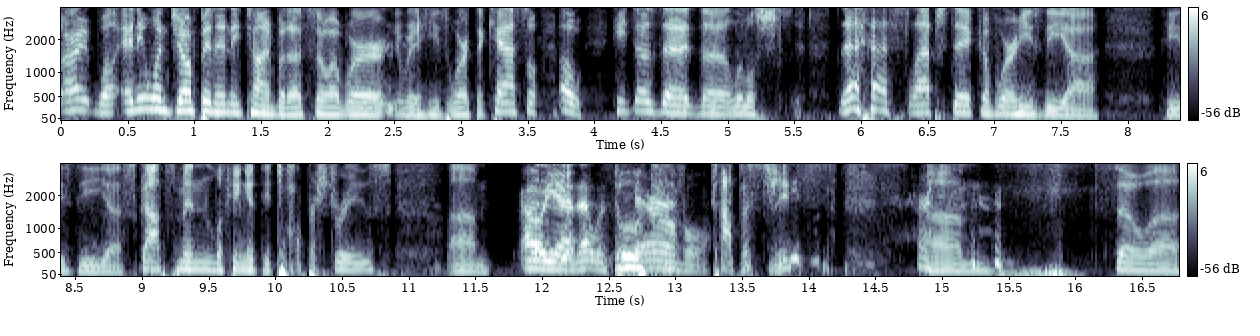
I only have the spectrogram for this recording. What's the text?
all right. Well, anyone jump in anytime, but uh, so we're he's we're at the castle. Oh, he does the the little sh- slapstick of where he's the uh, he's the uh, Scotsman looking at the tapestries. Um, Oh yeah, that was terrible. tapestries. Um, so uh,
